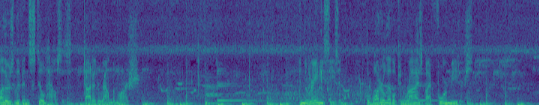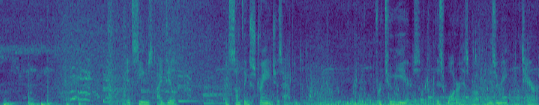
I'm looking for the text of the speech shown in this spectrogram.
Others live in stilt houses dotted around the marsh. In the rainy season, the water level can rise by four meters. It seems idyllic, but something strange has happened. For two years, this water has brought misery and terror.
